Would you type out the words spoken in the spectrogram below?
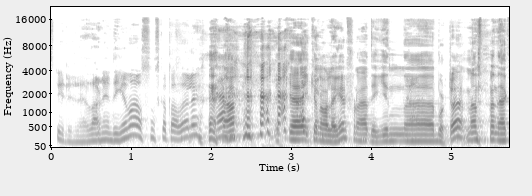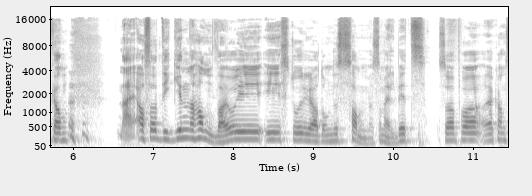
Styrelederen i Diggen da, som skal ta det, eller? ja, ikke, ikke, nå lenger, for nå er Diggen borte. Men, men jeg kan Nei, altså Diggen handla jo i, i, stor grad om det samme som Elbits. Så på, jeg, kan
